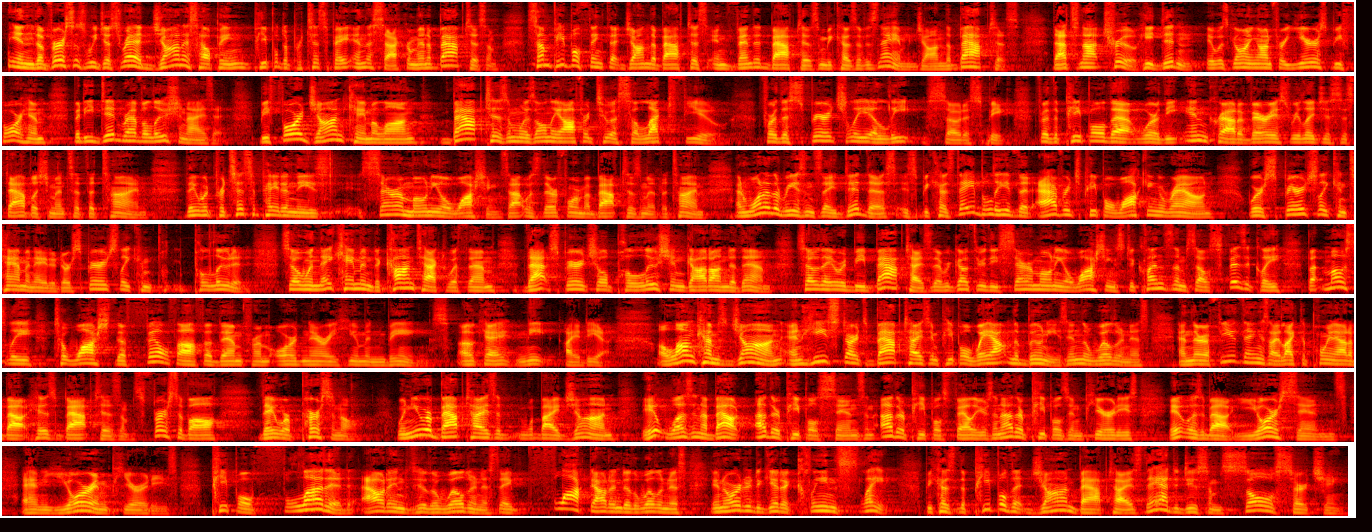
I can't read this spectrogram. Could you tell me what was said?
in the verses we just read, John is helping people to participate in the sacrament of baptism. Some people think that John the Baptist invented baptism because of his name, John the Baptist. That's not true. He didn't. It was going on for years before him, but he did revolutionize it. Before John came along, baptism was only offered to a select few for the spiritually elite, so to speak, for the people that were the in crowd of various religious establishments at the time. They would participate in these ceremonial washings. That was their form of baptism at the time. And one of the reasons they did this is because they believed that average people walking around were spiritually contaminated or spiritually comp- polluted. So when they came into contact with them, that spiritual pollution got onto them. So they would be baptized. They would go through these ceremonial washings to cleanse themselves physically, but mostly to wash the filth off of them from ordinary human beings. Okay? Neat idea. Along comes John, and he starts baptizing people way out in the boonies, in the wilderness. And there are a few things I'd like to point out about his baptisms. First of all, they were personal. When you were baptized by John, it wasn't about other people's sins and other people's failures and other people's impurities. It was about your sins and your impurities. People flooded out into the wilderness. They flocked out into the wilderness in order to get a clean slate because the people that John baptized, they had to do some soul searching.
